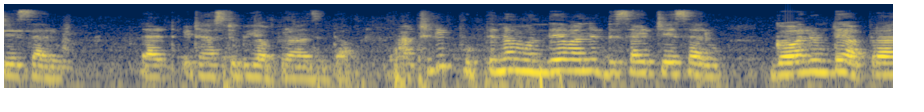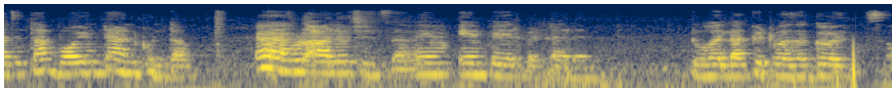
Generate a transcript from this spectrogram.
చేశారు that it has to be Aparajita. Actually పుట్టిన ముందే వాళ్ళు డిసైడ్ చేశారు. గర్ల్ ఉంటే అపరాజిత బాయ్ ఉంటే అనుకుంటాం. అప్పుడు ఆలోచిస్తాం ఏం ఏం పేరు పెట్టాలని to her luck it was a girl so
